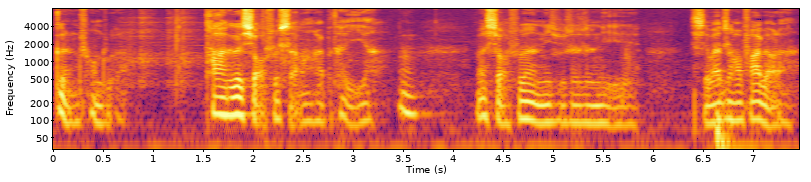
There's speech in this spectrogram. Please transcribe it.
个人创作，他和小说散文还不太一样。嗯，那小说你许是你写完之后发表了，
